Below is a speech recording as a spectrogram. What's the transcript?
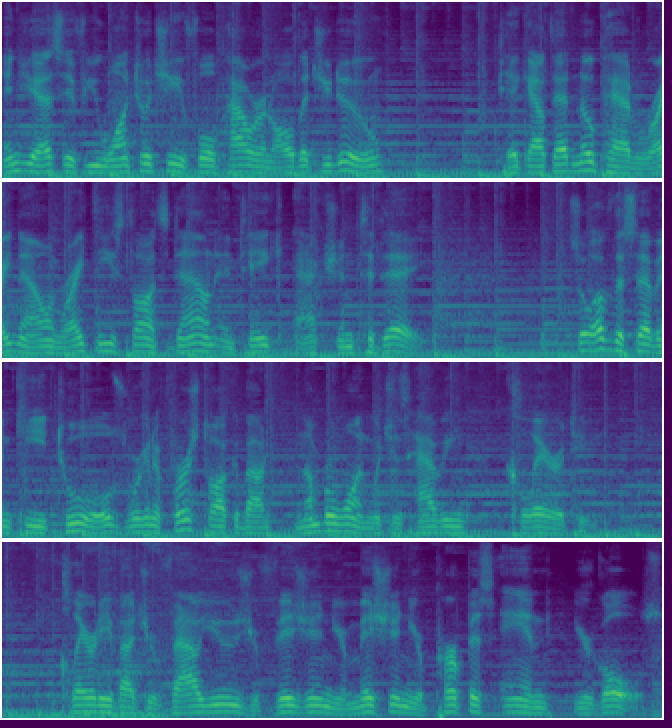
And yes, if you want to achieve full power in all that you do, take out that notepad right now and write these thoughts down and take action today. So, of the seven key tools, we're going to first talk about number one, which is having clarity. Clarity about your values, your vision, your mission, your purpose, and your goals.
